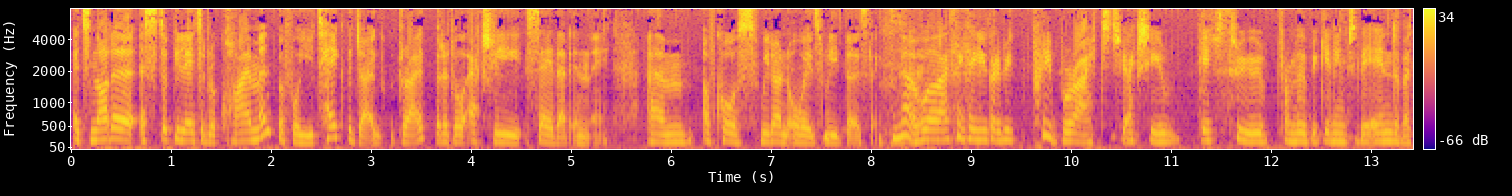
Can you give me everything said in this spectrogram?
It's not a, a stipulated requirement before you take the drug, drug, but it will actually say that in there. Um, of course, we don't always read those things. No, well, I think you've got to be pretty bright to actually get through from the beginning to the end of it.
